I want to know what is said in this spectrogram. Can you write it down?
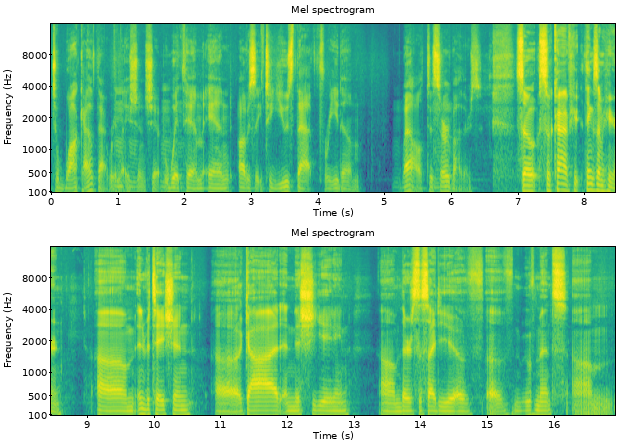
to walk out that mm-hmm. relationship mm-hmm. with him and obviously to use that freedom well to serve others So, so kind of he- things I'm hearing: um, invitation, uh, God initiating. Um, there's this idea of of movement, um,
